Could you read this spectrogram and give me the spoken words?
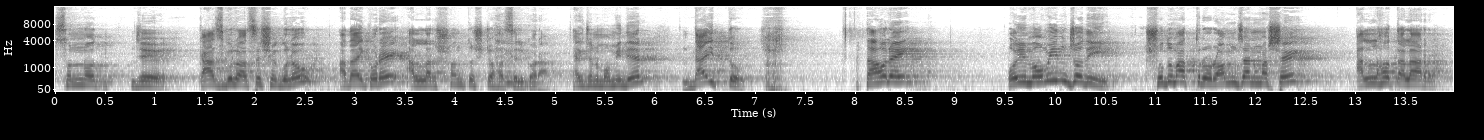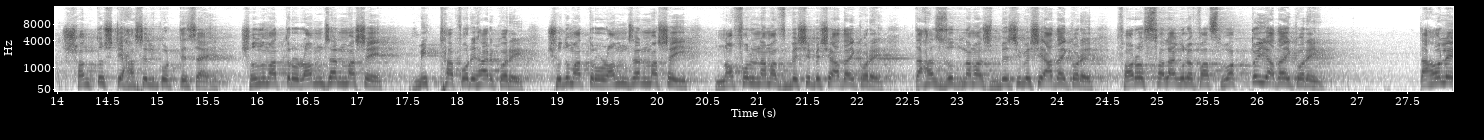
সুন্নত যে কাজগুলো আছে সেগুলোও আদায় করে আল্লাহর সন্তুষ্ট হাসিল করা। একজন মমিদের দায়িত্ব। তাহলে ওই মমিন যদি শুধুমাত্র রমজান মাসে আল্লাহ তালার সন্তুষ্টি হাসিল করতে চায়। শুধুমাত্র রমজান মাসে মিথ্যা পরিহার করে, শুধুমাত্র রমজান মাসেই নফল নামাজ বেশি বেশি আদায় করে তাহাজুদ নামাজ বেশি বেশি আদায় করে, ফরজ সালাগুলো পাঁচ ওয়াক্তই আদায় করে। তাহলে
